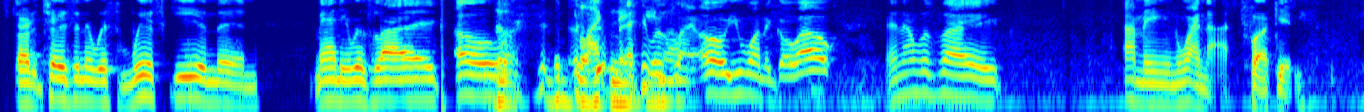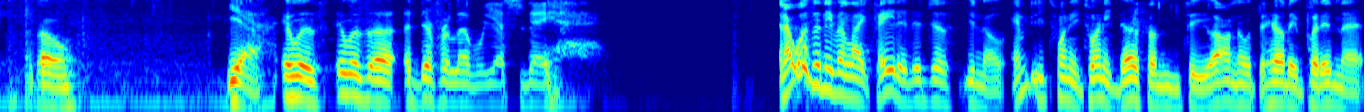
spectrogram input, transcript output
Started chasing it with some whiskey, and then Manny was like, "Oh, The, the black Manny came was out. like, "Oh, you want to go out?" And I was like, "I mean, why not? Fuck it." So yeah, it was it was a, a different level yesterday. And I wasn't even like faded. It just, you know, MD twenty twenty does something to you. I don't know what the hell they put in that.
